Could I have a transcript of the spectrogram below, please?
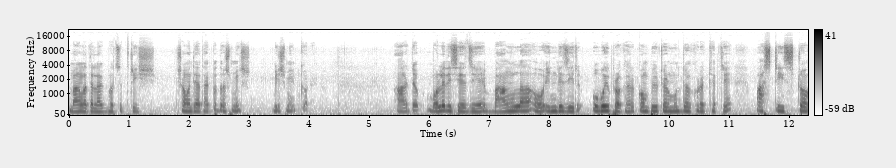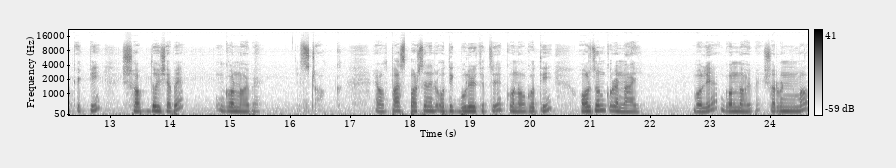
বাংলাতে লাগবে হচ্ছে ত্রিশ। সময় দেওয়া থাকবে, দশ মিনিট, বিশ মিনিট করে। আর এটা বলে দিছে যে, বাংলা ও ইংরেজির উভয় প্রকার কম্পিউটার মুদ্রা করার ক্ষেত্রে পাঁচটি স্টক একটি শব্দ হিসাবে গণ্য হবে। স্টক এবং পাঁচ পার্সেন্টের অধিক ভুলের ক্ষেত্রে কোনো গতি অর্জন করে নাই বলে গণ্য হইবে। সর্বনিম্ন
